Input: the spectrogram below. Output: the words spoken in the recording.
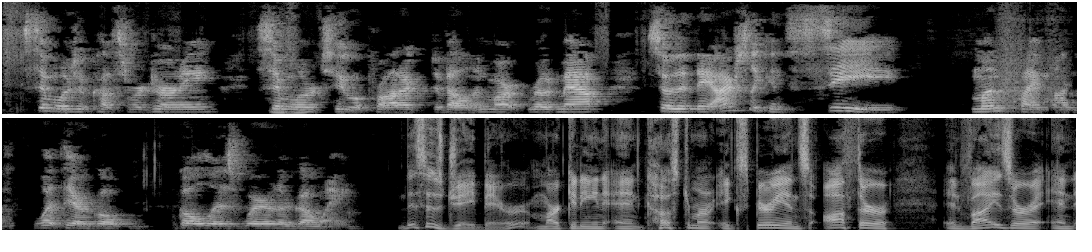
similar to a customer journey, similar mm-hmm. to a product development roadmap, so that they actually can see month by month what their goal, goal is, where they're going. This is Jay Baer, marketing and customer experience author, advisor, and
